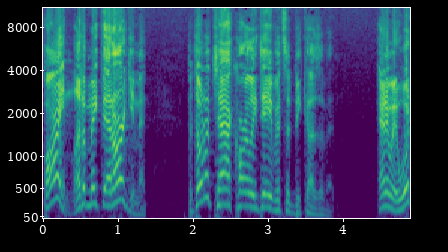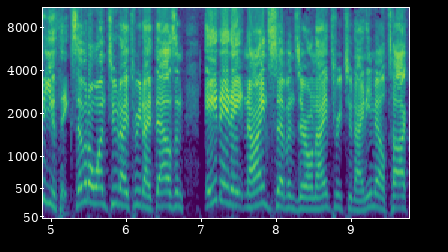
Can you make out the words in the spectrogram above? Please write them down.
fine, let him make that argument. But don't attack Harley Davidson because of it. Anyway, what do you think? 701 293 9000, 888 970 9329. Email talk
